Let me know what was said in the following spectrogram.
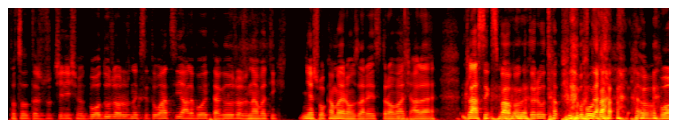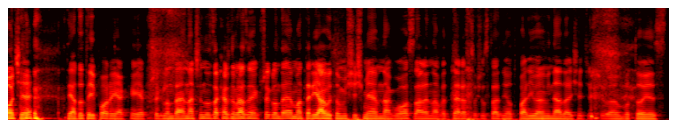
To, co też wrzuciliśmy, było dużo różnych sytuacji, ale było ich tak dużo, że nawet ich nie szło kamerą zarejestrować, ale klasyk z Pawłem, który utopił buta w błocie. To ja do tej pory, jak, jak przeglądałem, znaczy no za każdym razem, jak przeglądałem materiały, to mi się śmiałem na głos, ale nawet teraz coś ostatnio odpaliłem i nadal się cieszyłem, bo to jest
